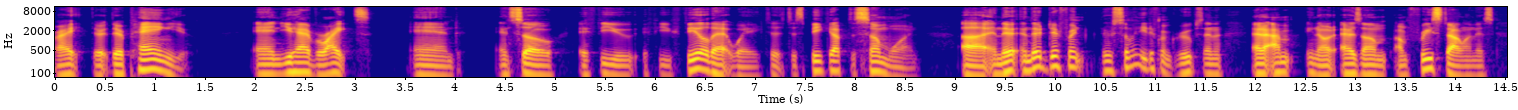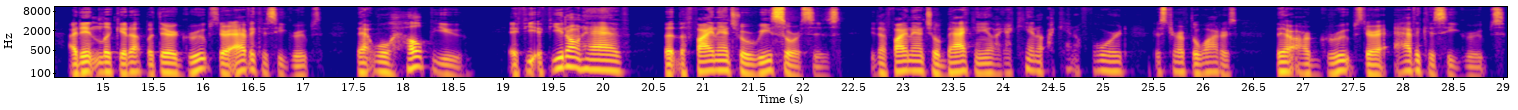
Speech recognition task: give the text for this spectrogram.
right? They're they're paying you, and you have rights, and and so if you if you feel that way to to speak up to someone uh, and they're and they're different. There's so many different groups, and and I'm you know as I'm I'm freestyling this, I didn't look it up, but there are groups, there are advocacy groups that will help you if you if you don't have the, the financial resources, the financial backing. You're like I can't I can't afford to stir up the waters. There are groups, there are advocacy groups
